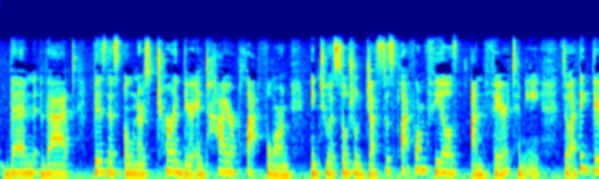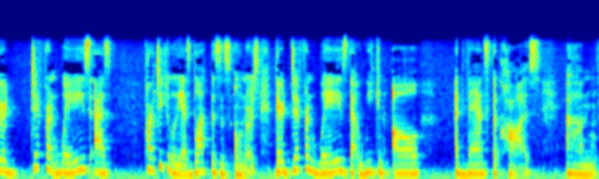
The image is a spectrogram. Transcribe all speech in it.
then that business owners turn their entire platform into a social justice platform feels unfair to me. So I think there are different ways as particularly as black business owners, there are different ways that we can all advance the cause. Um,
